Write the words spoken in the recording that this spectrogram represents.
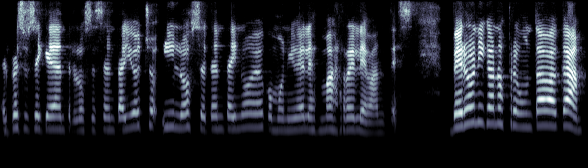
El precio se queda entre los 68 y los 79 como niveles más relevantes. Verónica nos preguntaba acá,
